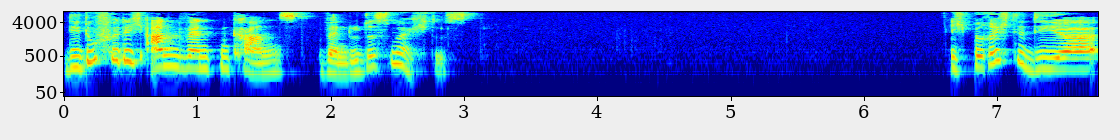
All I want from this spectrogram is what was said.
die du für dich anwenden kannst, wenn du das möchtest. Ich berichte dir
